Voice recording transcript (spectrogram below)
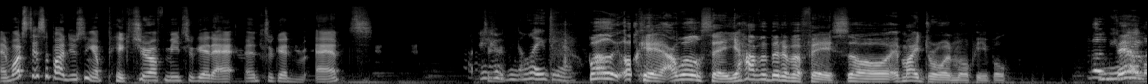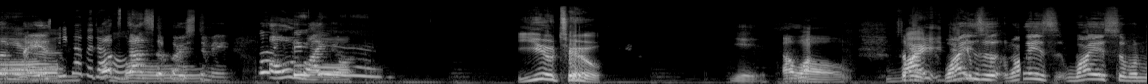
and what's this about using a picture of me to get ad, uh, to get ads? I have no idea. Well, okay. I will say you have a bit of a face, so it might draw in more people. the Me bit of the like face. it. Speak of the What's that supposed to mean? Oh my god. You two. Yeah. Hello. Why? Sorry, why did you- is it, why is why is someone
